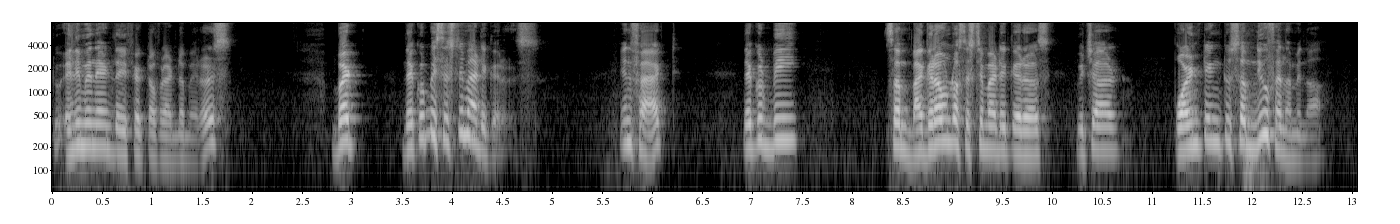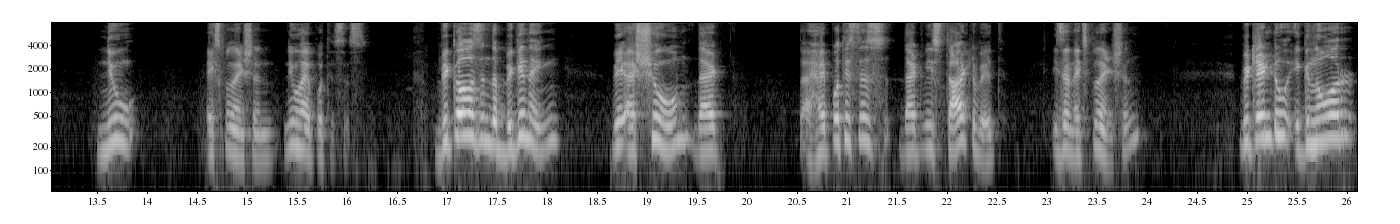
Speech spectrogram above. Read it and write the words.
to eliminate the effect of random errors, but there could be systematic errors. In fact, there could be some background of systematic errors which are pointing to some new phenomena, new explanation, new hypothesis. Because in the beginning we assume that the hypothesis that we start with is an explanation, we tend to ignore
